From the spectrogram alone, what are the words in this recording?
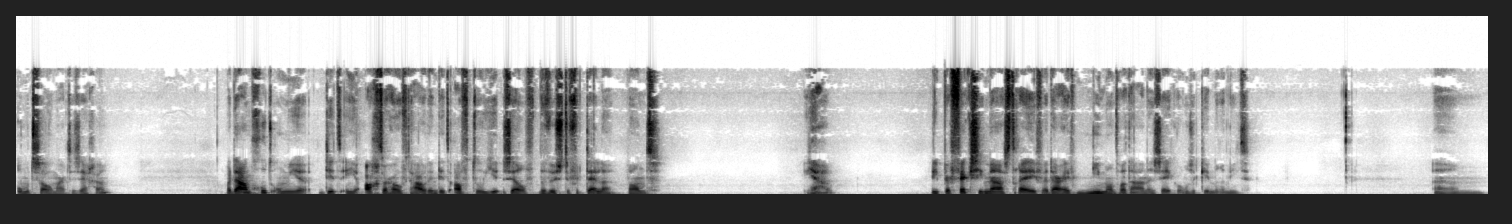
om het zomaar te zeggen. Maar daarom goed om je dit in je achterhoofd te houden en dit af en toe jezelf bewust te vertellen. Want ja, die perfectie nastreven, daar heeft niemand wat aan en zeker onze kinderen niet. Um,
